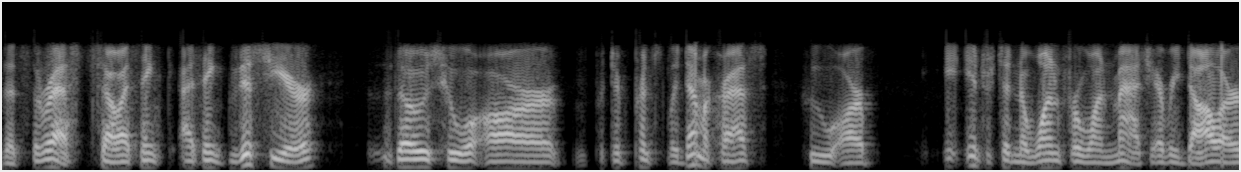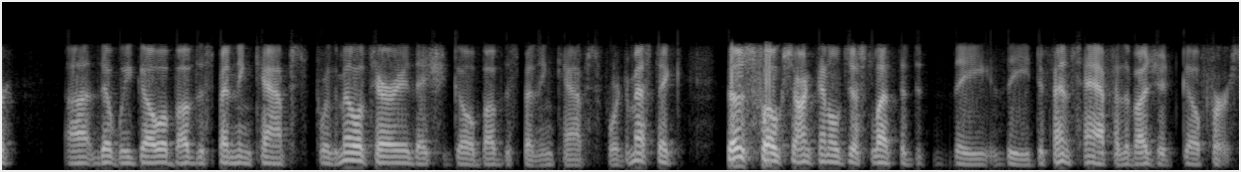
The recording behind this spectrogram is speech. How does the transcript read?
that's the rest. So I think I think this year those who are principally Democrats who are interested in a one for one match, every dollar uh, that we go above the spending caps for the military, they should go above the spending caps for domestic. Those folks aren't going to just let the, the the defense half of the budget go first.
